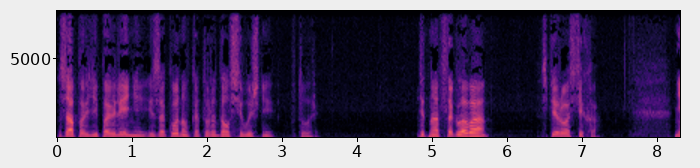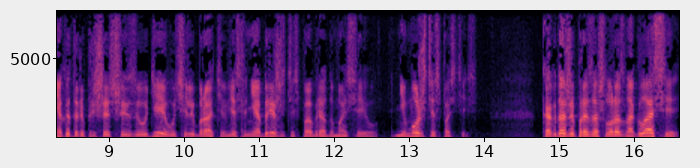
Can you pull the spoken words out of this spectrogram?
заповедей, повелений и законов, которые дал Всевышний в Торе. 15 глава, с первого стиха. Некоторые, пришедшие из Иудеев, учили братьев, если не обрежетесь по обряду Моисееву, не можете спастись. Когда же произошло разногласие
